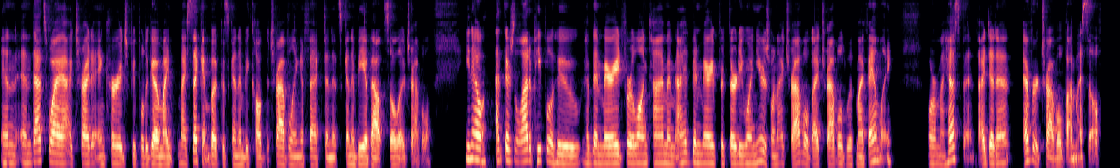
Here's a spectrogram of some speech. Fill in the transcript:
And and that's why I try to encourage people to go. My my second book is going to be called The Traveling Effect and it's going to be about solo travel. You know, mm-hmm. there's a lot of people who have been married for a long time. I mean, I had been married for 31 years. When I traveled, I traveled with my family or my husband. I didn't ever travel by myself.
